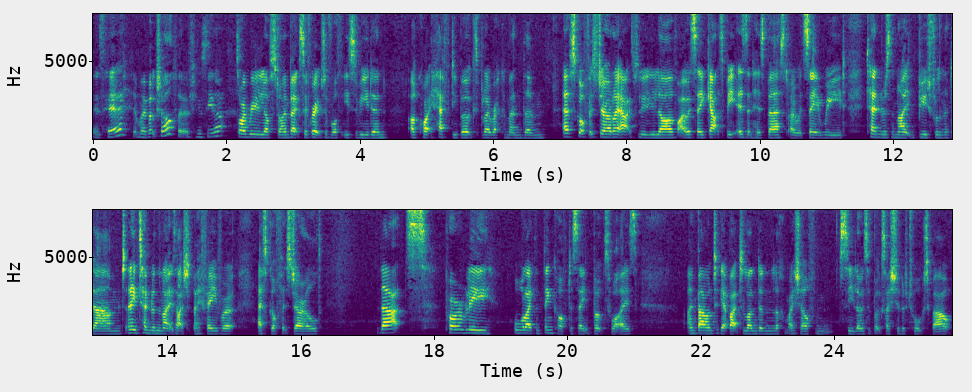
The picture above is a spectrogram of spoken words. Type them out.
is here in my bookshelf, I don't know if you can see that. So I really love Steinbeck, so Grapes of Wrath, East of Eden are quite hefty books, but I recommend them. F. Scott Fitzgerald I absolutely love. I would say Gatsby isn't his best. I would say read Tender Is the Night, Beautiful and the Damned. I think Tender in the Night is actually my favourite F. Scott Fitzgerald. That's probably all I can think of to say books-wise. I'm bound to get back to London and look at my shelf and see loads of books I should have talked about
